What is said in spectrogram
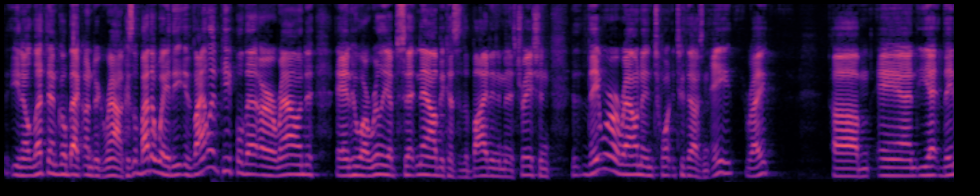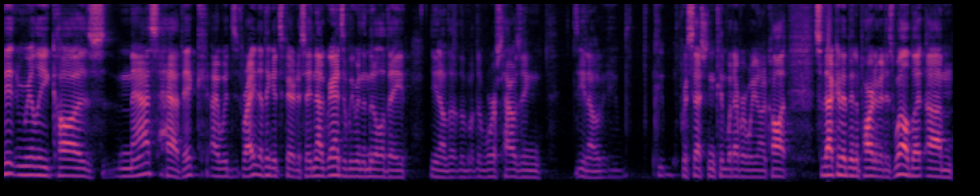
you know, let them go back underground. Because, by the way, the violent people that are around and who are really upset now because of the Biden administration, they were around in 20, 2008, right? Um, and yet they didn't really cause mass havoc. I would right. I think it's fair to say. Now, granted, we were in the middle of a you know the, the, the worst housing you know recession, whatever we want to call it. So that could have been a part of it as well. But um,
